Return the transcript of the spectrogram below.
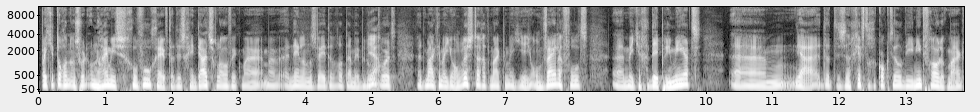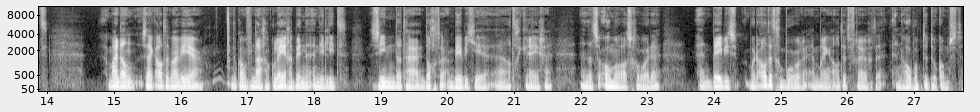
Wat je toch een, een soort onheimisch gevoel geeft. Dat is geen Duits, geloof ik, maar, maar Nederlanders weten wat daarmee bedoeld Ja. wordt. Het maakt een beetje onrustig, het maakt een beetje je onveilig voelt, een beetje gedeprimeerd. Um, ja, dat is een giftige cocktail die je niet vrolijk maakt. Maar dan zeg ik altijd maar weer. Er kwam vandaag een collega binnen en die liet zien dat haar dochter een babytje uh, had gekregen. En dat ze oma was geworden. En baby's worden altijd geboren en brengen altijd vreugde en hoop op de toekomst.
